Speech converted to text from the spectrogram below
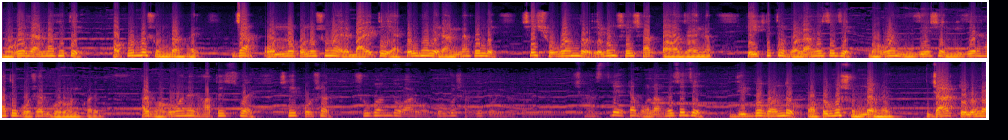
ভোগের রান্না খেতে অপূর্ব সুন্দর হয়। যা অন্য কোনো সময়ের বাড়িতে একইভাবে রান্না করলে সেই সুগন্ধ এবং সেই স্বাদ পাওয়া যায় না। এই ক্ষেত্রে বলা হয়েছে যে, ভগবান নিজে এসে নিজের হাতে প্রসাদ গ্রহণ করেন আর ভগবানের হাতের ছোঁয়ায় সেই প্রসাদ, সুগন্ধ আর অপূর্ব স্বাদে পরিণত হয়। শাস্ত্রে এটা বলা হয়েছে যে, দিব্য গন্ধ অপূর্ব সুন্দর হয়, যার তুলনা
